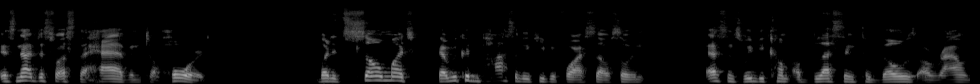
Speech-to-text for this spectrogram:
it's not just for us to have and to hoard, but it's so much that we couldn't possibly keep it for ourselves. So, in essence, we become a blessing to those around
